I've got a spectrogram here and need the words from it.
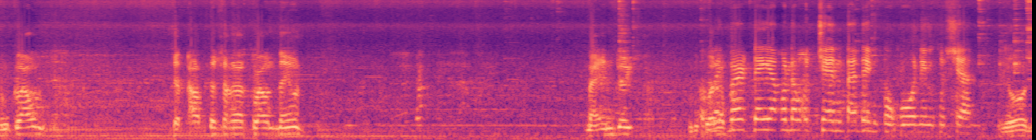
Yung clown. Shout out to sa clown na yun. Na-enjoy. Hindi ko Pag may alam. birthday ako ng 80 din, kukunin ko siya. Yun.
